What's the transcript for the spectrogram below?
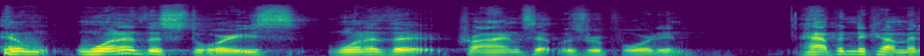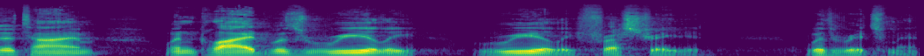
And one of the stories, one of the crimes that was reported, happened to come at a time when Clyde was really, really frustrated with rich men.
